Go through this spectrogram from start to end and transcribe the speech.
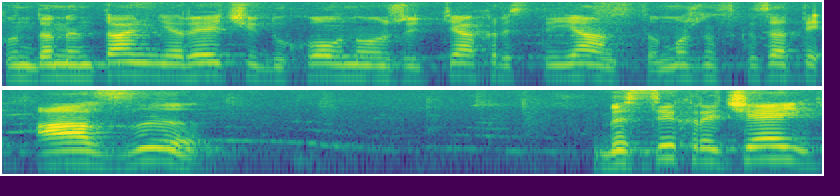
фундаментальні речі духовного життя християнства, можна сказати, аз. Без цих речей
